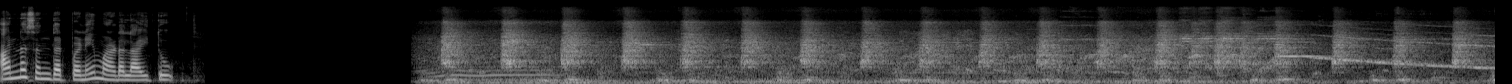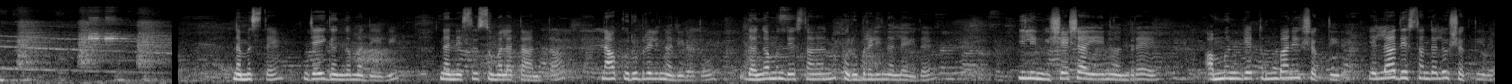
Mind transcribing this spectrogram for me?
ಅನ್ನ ಸಂದರ್ಪಣೆ ಮಾಡಲಾಯಿತು. ನಮಸ್ತೆ, ಜೈ ಗಂಗಮ್ಮ ದೇವಿ. ನನ್ನ ಹೆಸರು ಸುಮಲತಾ ಅಂತ. ನಾವು ಕುರುಬ್ರಳ್ಳಿನಲ್ಲಿರೋದು. ಗಂಗಮ್ಮನ ದೇವಸ್ಥಾನವೂ ಕುರುಬ್ರಳ್ಳಿನಲ್ಲೇ ಇದೆ. ಇಲ್ಲಿನ ವಿಶೇಷ ಏನು ಅಂದರೆ, ಅಮ್ಮನಿಗೆ ತುಂಬಾ ಶಕ್ತಿ ಇದೆ. ಎಲ್ಲ ದೇವಸ್ಥಾನದಲ್ಲೂ ಶಕ್ತಿ ಇದೆ.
